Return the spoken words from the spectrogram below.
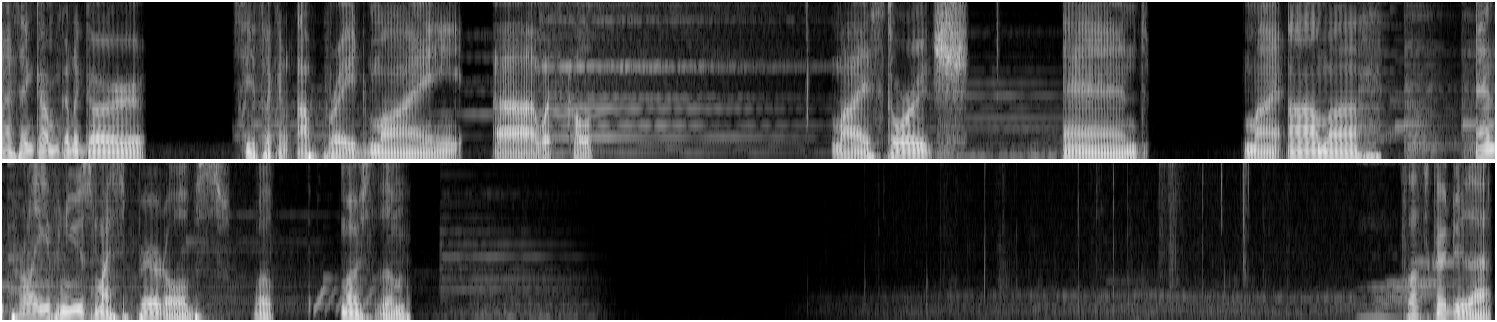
I think I'm gonna go see if I can upgrade my, uh, what's called? My storage and my armor and probably even use my spirit orbs. Well, most of them. So let's go do that.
